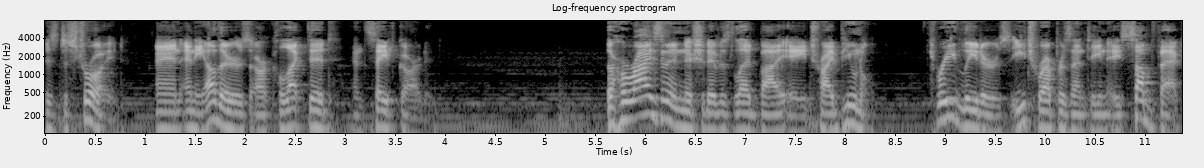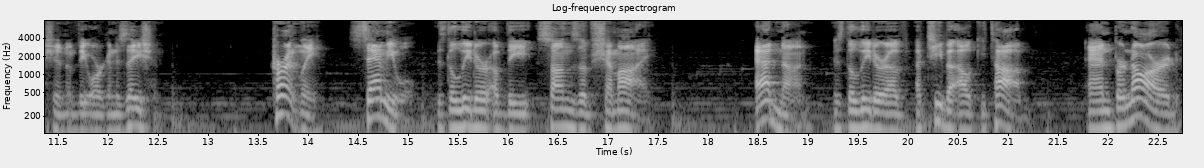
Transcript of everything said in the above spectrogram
is destroyed, and any others are collected and safeguarded. The Horizon Initiative is led by a tribunal, three leaders each representing a subfaction of the organization. Currently, Samuel is the leader of the Sons of Shammai, Adnan is the leader of Atiba al Kitab, and Bernard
